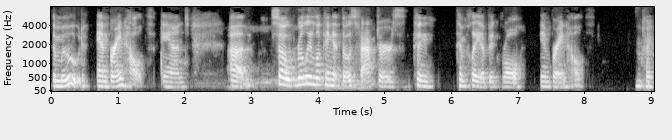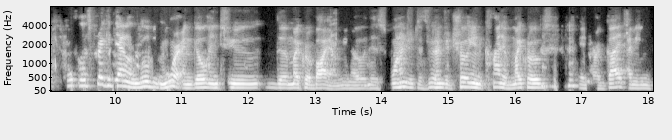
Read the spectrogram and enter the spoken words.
the mood and brain health, and um, so really looking at those factors can can play a big role in brain health. Okay, let's break it down a little bit more and go into the microbiome. You know, this 100 to 300 trillion kind of microbes in our gut. I mean,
